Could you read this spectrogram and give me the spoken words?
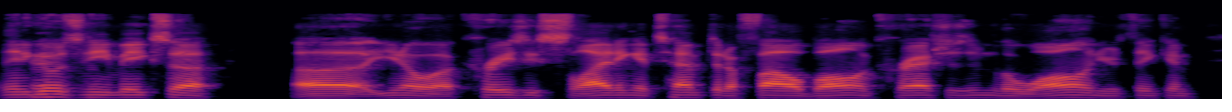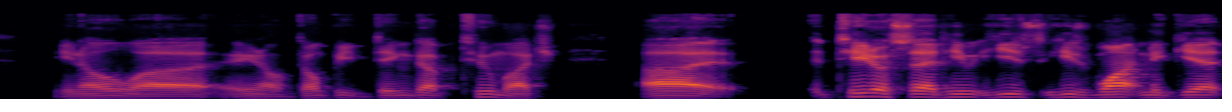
then he goes and he makes a uh, you know a crazy sliding attempt at a foul ball and crashes into the wall, and you're thinking, you know, uh, you know, don't be dinged up too much. Uh, Tito said he he's he's wanting to get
